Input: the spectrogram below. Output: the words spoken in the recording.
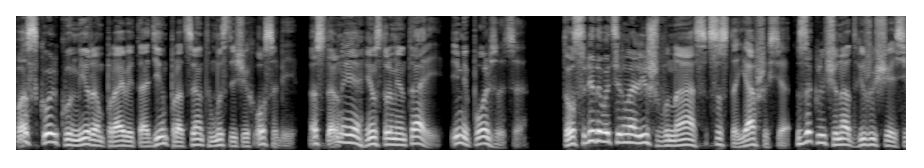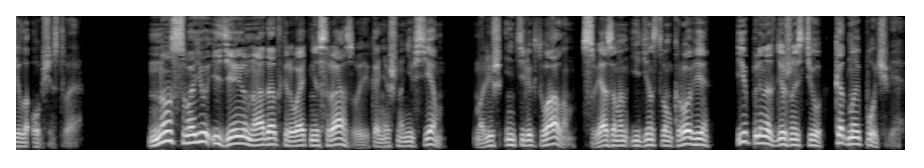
Поскольку миром правит один процент мыслящих особей, остальные — инструментарий, ими пользуются, то, следовательно, лишь в нас, состоявшихся, заключена движущая сила общества. Но свою идею надо открывать не сразу, и, конечно, не всем, но лишь интеллектуалам, связанным единством крови и принадлежностью к одной почве.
